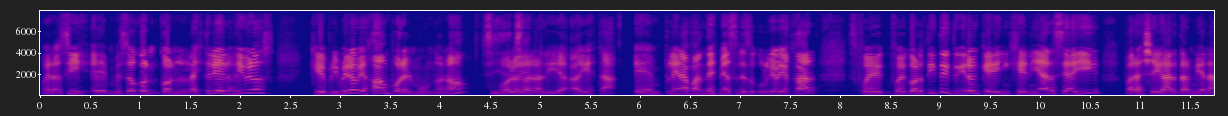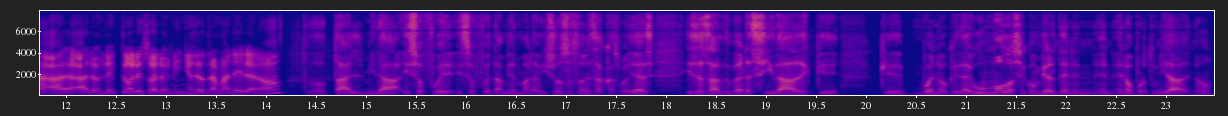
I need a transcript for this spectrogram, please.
Bueno, sí, empezó con, con la historia de los libros que primero viajaban por el mundo, ¿no? Sí, exacto. Analía, ahí está. En plena pandemia se les ocurrió viajar, fue, fue cortito y tuvieron que ingeniarse ahí para llegar también a, a- a los lectores o a los niños de otra manera, ¿no? Total, mirá, eso fue, eso fue también maravilloso, son esas casualidades, esas adversidades que, que bueno, que de algún modo se convierten en, oportunidades, ¿no?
